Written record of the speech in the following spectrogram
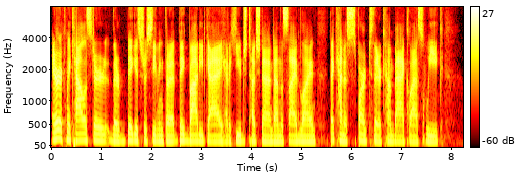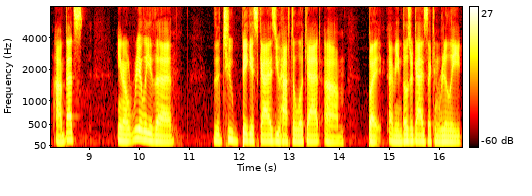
Eric McAlister, their biggest receiving threat, big bodied guy, had a huge touchdown down the sideline that kind of sparked their comeback last week. Um, that's, you know, really the the two biggest guys you have to look at. Um, but I mean, those are guys that can really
